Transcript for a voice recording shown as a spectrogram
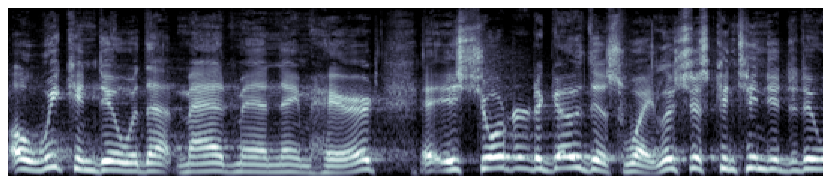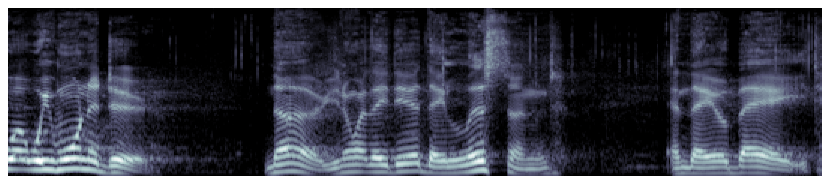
Oh, we can deal with that madman named Herod. It's shorter to go this way. Let's just continue to do what we want to do. No, you know what they did? They listened and they obeyed.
